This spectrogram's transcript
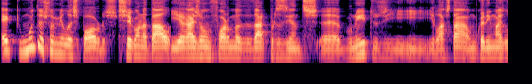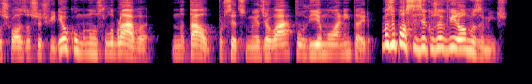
é que muitas famílias pobres chegam ao Natal e arranjam forma de dar presentes uh, bonitos e, e, e, lá está, um bocadinho mais luxuosos aos seus filhos. Eu como não celebrava Natal por ser testemunha de Jeová, fodia-me o ano inteiro. Mas eu posso dizer que o jogo virou, meus amigos.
